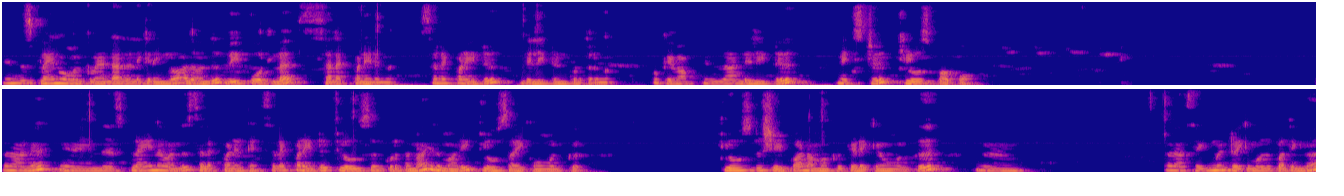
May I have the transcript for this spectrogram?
எந்த ஸ்ப்ளைன் உங்களுக்கு வேண்டாம்னு நினைக்கிறீங்களோ அதை வந்து விபோர்ட்டில் செலக்ட் பண்ணிவிடுங்க செலக்ட் பண்ணிவிட்டு டெலீட்டுன்னு கொடுத்துருங்க. ஓகேவா இதுதான் டெலீட்டு நெக்ஸ்ட்டு க்ளோஸ் பார்ப்போம். ஸோ நான் இந்த ஸ்ப்ளைனை வந்து செலக்ட் பண்ணியிருக்கேன் செலக்ட் பண்ணிவிட்டு க்ளோஸ்ன்னு கொடுத்தோன்னா இது மாதிரி க்ளோஸ் ஆகிக்கும் உங்களுக்கு. க்ளோஸ்டு ஷேப்பாக நமக்கு கிடைக்கும் உங்களுக்கு. இப்போ நான் செக்மெண்ட் வைக்கும்போது பார்த்தீங்கன்னா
